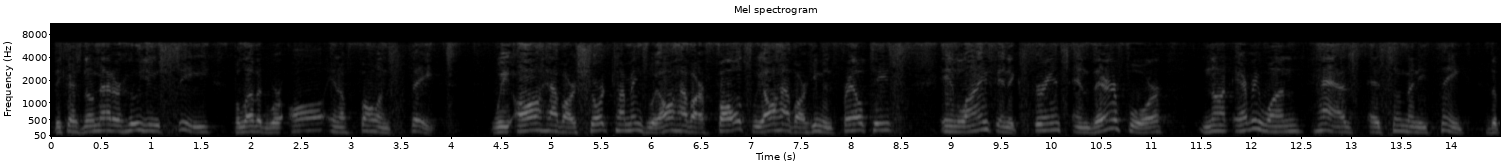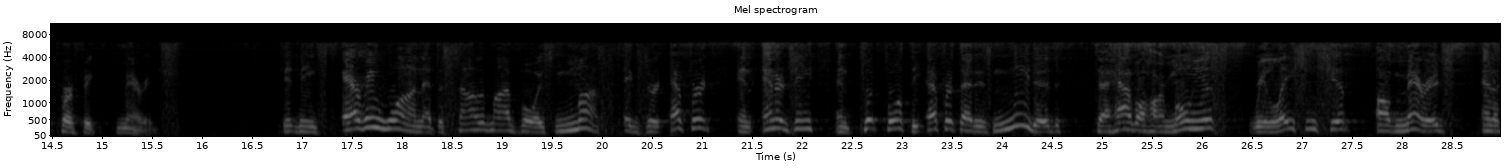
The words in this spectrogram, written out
Because no matter who you see, beloved, we're all in a fallen state. We all have our shortcomings. We all have our faults. We all have our human frailties in life and experience, and therefore, not everyone has, as so many think, the perfect marriage. It means everyone at the sound of my voice must exert effort and energy and put forth the effort that is needed to have a harmonious relationship of marriage and a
